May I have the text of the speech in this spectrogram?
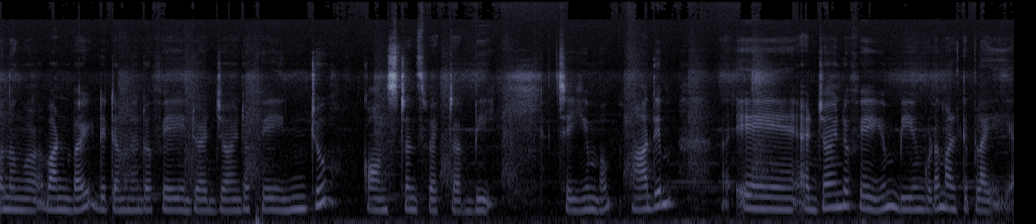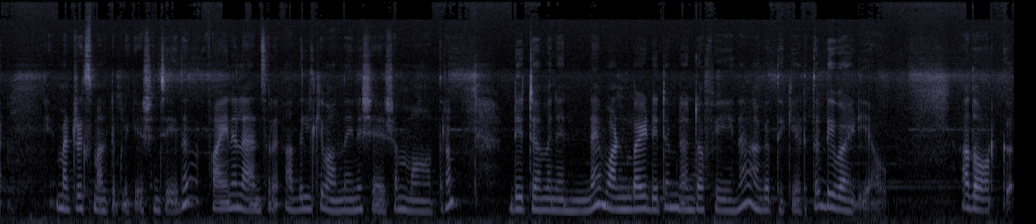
ഒന്നും one by determinant of A into adjoint of A into constants vector B ചെയ്യുമ്പം ആദ്യം എ അഡ്ജോയിന്റ് ഓഫ് എയും ബിയും കൂടെ മൾട്ടിപ്ലൈ ചെയ്യുക. മെട്രിക്സ് മൾട്ടിപ്ലിക്കേഷൻ ചെയ്ത് ഫൈനൽ ആൻസർ അതിലേക്ക് വന്നതിന് ശേഷം മാത്രം ഡിറ്റർമിനന്റിനെ വൺ ബൈ ഡിറ്റർമിനന്റ് ഓഫ് എനെ അകത്തേക്ക് എടുത്ത് ഡിവൈഡ് ചെയ്യാവും. അത് ഓർക്ക്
